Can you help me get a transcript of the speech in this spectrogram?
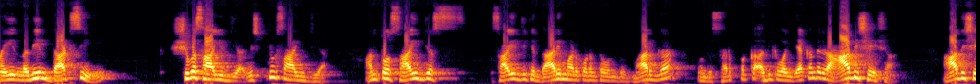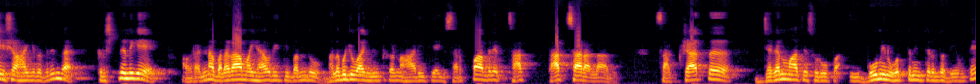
ನೈ ನದಿನ ದಾಟಿಸಿ ಶಿವ ಸಾಯುಜ್ಯ, ವಿಷ್ಣು ಸಾಯುಜ್ಯ, ಅಂಥೋ ಸಾಯುಜ್ಯ, ಸಾಯುಜ್ಯಕ್ಕೆ ದಾರಿ ಮಾಡಿಕೊಡೋಂಥ ಒಂದು ಮಾರ್ಗ ಒಂದು ಸರ್ಪಕ್ಕೆ ಅಧಿಕವಾಗಿ, ಯಾಕಂದರೆ ಇದು ಆದಿಶೇಷ. ಆದಿಶೇಷ ಆಗಿರೋದ್ರಿಂದ ಕೃಷ್ಣನಿಗೆ ಅವರಣ್ಣ ಬಲರಾಮ ಯಾವ ರೀತಿ ಬಂದು ಬಲಭುಜವಾಗಿ ನಿಂತ್ಕೊಂಡು ಆ ರೀತಿಯಾಗಿ ಸರ್ಪ ಅಂದರೆ ಸಾತ್, ತಾತ್ಸಾರ ಅಲ್ಲ ಅದು. ಸಾಕ್ಷಾತ್ ಜಗನ್ಮಾತೆ ಸ್ವರೂಪ, ಈ ಭೂಮಿನ ಹೊತ್ತು ನಿಂತಿರುವಂಥ ದೇವತೆ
